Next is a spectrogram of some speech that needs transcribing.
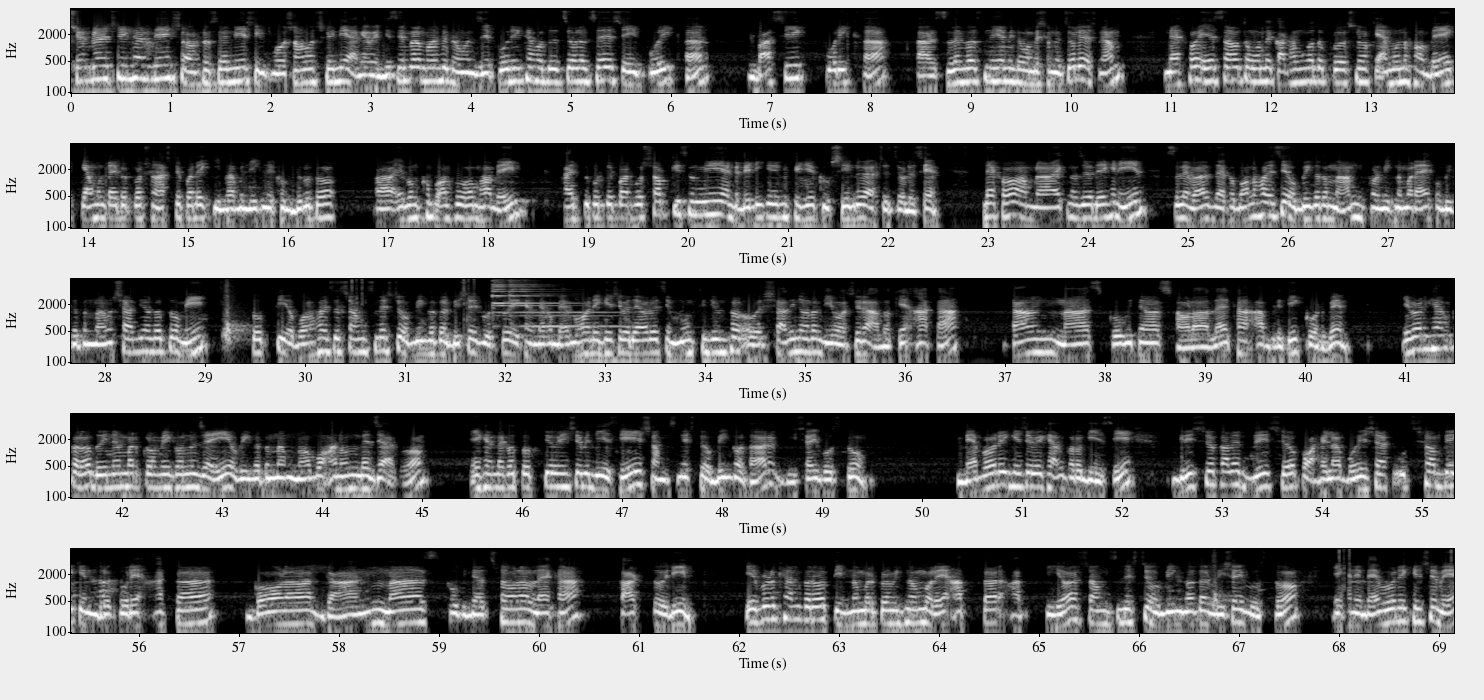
প্রিয় শিক্ষার্থী ষষ্ঠ শ্রেণির শিল্প সংস্কৃতি আগামী ডিসেম্বর মাসে তোমার যে পরীক্ষা হতে চলেছে, সেই পরীক্ষার বার্ষিক পরীক্ষা আর সিলেবাস নিয়ে আমি তোমাদের সামনে চলে আসলাম। দেখো, এছাড়াও তোমাদের কাঠামোগত প্রশ্ন কেমন হবে, কেমন টাইপের প্রশ্ন আসতে পারে, কীভাবে লিখলে খুব দ্রুত এবং খুব অল্প ভাবেই আয়ত্ত করতে পারব, সবকিছু নিয়ে একটা ডেডিকেটেড ভিডিও খুব শীঘ্রই আসতে চলেছে। দেখো, আমরা এক নজরে দেখে নিই সিলেবাস দেখো, বলা হয়েছে অভিজ্ঞতার নাম, ক্রমিক নম্বর এক, অভিজ্ঞতার নাম, স্বাধীনতা তুমি তত্ত্বীয় বলা হয়েছে সংশ্লিষ্ট অভিজ্ঞতার বিষয়বস্তু এখানে দেখো, ব্যবহারিক হিসেবে দেওয়া রয়েছে মুক্তিযুদ্ধ ও স্বাধীনতা দিবসের আলোকে আঁকা, গান, নাচ, কবিতা, ছড়া, লেখা, আবৃত্তি করবে। এবার খেয়াল করো, দুই নম্বর ক্রমিক অনুযায়ী অভিজ্ঞতার নাম নব আনন্দে জাগো। এখানে দেখো, তত্ত্বীয় হিসেবে দিয়েছি সংশ্লিষ্ট অভিজ্ঞতার বিষয়বস্তু। ব্যবহারিক হিসেবে খেয়াল করো, দিয়েছি গ্রীষ্মকালের দৃশ্য, পহেলা বৈশাখ উৎসবকে কেন্দ্র করে আঁকা গড়া গান নাচ কবিতা ছড়া লেখা কাঠ তৈরি। এরপর খেয়াল করো তিন নম্বর ক্রমিক নম্বরে আত্মার আত্মীয় সংশ্লিষ্ট অভিজ্ঞতার বিষয়বস্তু। এখানে ব্যবহারিক হিসেবে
